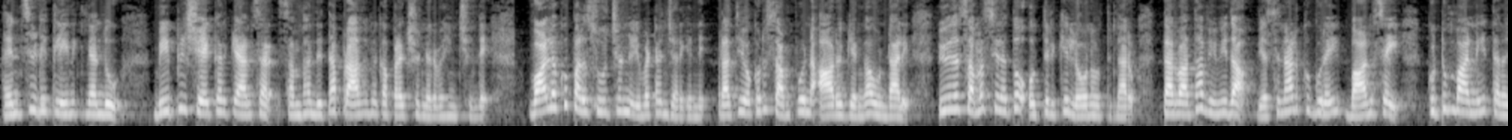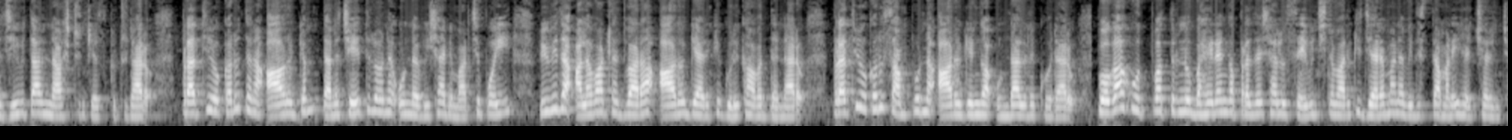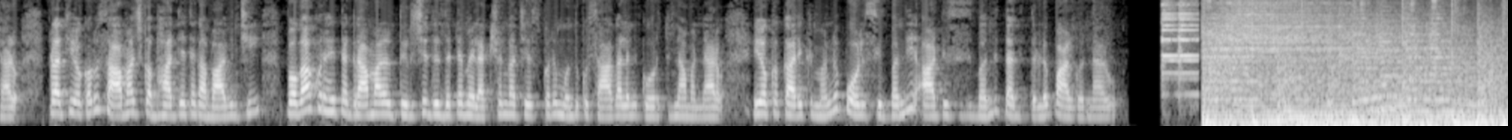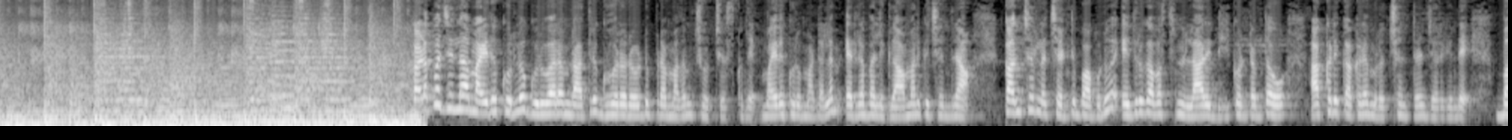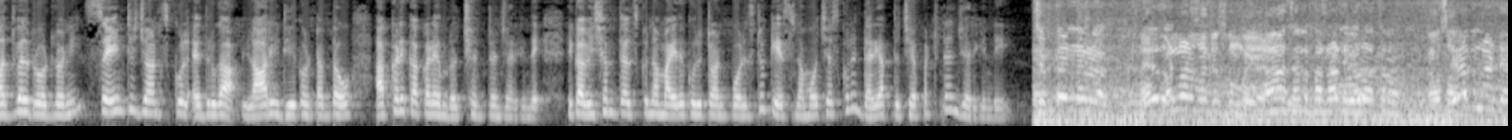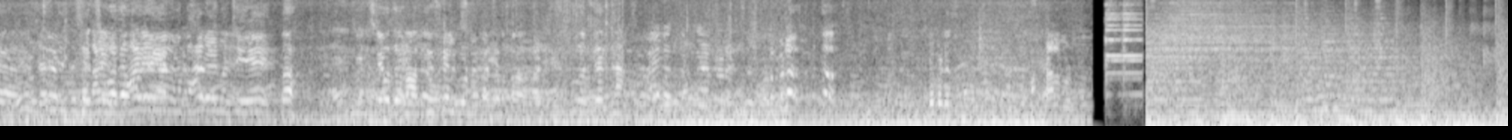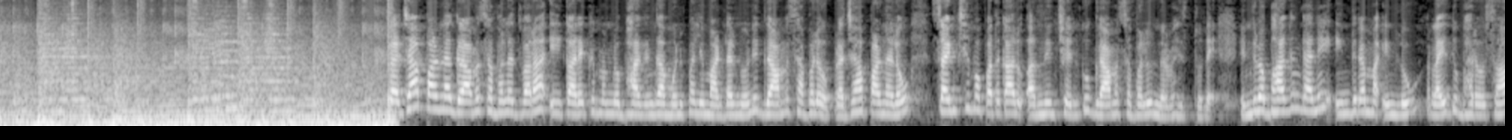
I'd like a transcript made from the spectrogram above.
ఎన్సీడీ క్లినిక్ నందు బీపీ శేఖర్ క్యాన్సర్ సంబంధిత ప్రాథమిక పరీక్ష నిర్వహించింది. వాళ్ళకు పలు సూచనలు ఇవ్వటం జరిగింది. ప్రతి ఒక్కరూ సంపూర్ణ ఆరోగ్యంగా ఉండాలి. వివిధ సమస్యలతో ఒత్తిడికి లోనవుతున్నారు. తర్వాత వివిధ వ్యసనాలకు గురై బానిసై కుటుంబాన్ని తన జీవితాన్ని నాశనం చేసుకుంటున్నారు. ప్రతి ఒక్కరూ తన ఆరోగ్యం తన చేతిలోనే ఉన్న విషయాన్ని మర్చిపోయి వివిధ అలవాట్ల ద్వారా ఆరోగ్యానికి గురి కావద్దన్నారు. ప్రతి ఒక్కరూ సంపూర్ణ ఆరోగ్యంగా ఉండాలని కోరారు. పొగాకు ఉత్పత్తులను బహిరంగ ప్రదేశాలు సేవించిన వారికి జరిమానా విధిస్తామని హెచ్చరించారు. ప్రతి ఒక్కరూ సామాజిక సామాజిక బాధ్యతగా భావించి పొగాకు రహిత గ్రామాలను తీర్చిదిద్దటమే లక్ష్యంగా చేసుకుని ముందుకు సాగాలని కోరుతున్నామన్నారు. ఈ యొక్క కార్యక్రమంలో పోలీసు సిబ్బంది ఆర్టీసీ సిబ్బంది తదితరులు పాల్గొన్నారు. కడప జిల్లా మైదకూరులో గురువారం రాత్రి ఘోర రోడ్డు ప్రమాదం చోటు చేసుకుంది. మైదకూరు మండలం ఎర్రబల్లి గ్రామానికి చెందిన కంచర్ల చెంటిబాబును ఎదురుగా వస్తున్న లారీ ఢీకొనడంతో అక్కడికక్కడే మృతి చెందడం జరిగింది. బద్వెల్ రోడ్లోని సెయింట్ జాన్ స్కూల్ ఎదురుగా లారీ ఢీకొనడంతో అక్కడికక్కడే మృతి చెందడం జరిగింది. ఇక విషయం తెలుసుకున్న మైదకూరు టౌన్ పోలీసులు కేసు నమోదు చేసుకుని దర్యాప్తు చేపట్టడం జరిగింది. చెప్తే తీసుకెళ్ళిపోండి ప్రజాపాలన గ్రామ సభల ద్వారా ఈ కార్యక్రమంలో భాగంగా మునిపల్లి మండలంలోని గ్రామ సభలో ప్రజాపాలనలో సంక్షేమ పథకాలు అందించేందుకు గ్రామ సభలు నిర్వహిస్తుంది ఇందులో భాగంగానే ఇందిరమ్మ ఇండ్లు రైతు భరోసా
